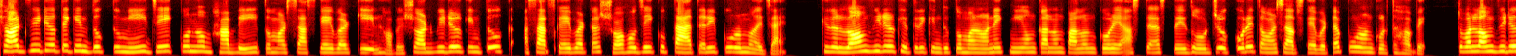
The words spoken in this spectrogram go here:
শর্ট ভিডিওতে কিন্তু তুমি যেকোনোভাবেই তোমার সাবস্ক্রাইবার গেইন হবে। শর্ট ভিডিও কিন্তু সাবস্ক্রাইবারটা সহজেই খুব তাড়াতাড়ি পূরণ হয়ে যায়। কিন্তু লং ভিডিওর ক্ষেত্রে কিন্তু তোমার অনেক নিয়ম কানুন পালন করে আস্তে, আস্তে ধৈর্য করে তোমার সাবস্ক্রাইবারটা পূরণ করতে হবে। তোমার লং ভিডিও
